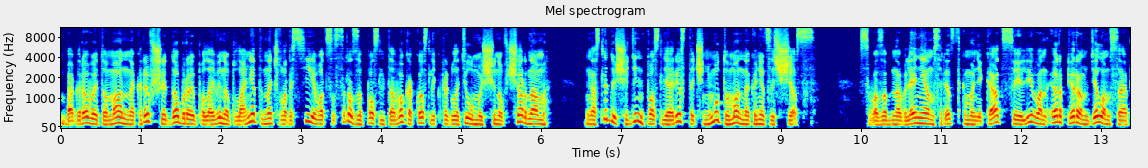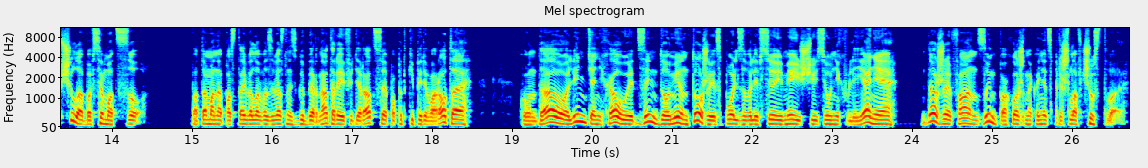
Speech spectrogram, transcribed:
Багровый туман, накрывший добрую половину планеты, начал рассеиваться сразу после того, как ослик проглотил мужчину в черном. На следующий день после ареста Чньму туман наконец исчез. С возобновлением средств коммуникации Ливан Эр первым делом сообщила обо всем отцу. Потом она поставила в известность губернатора и федерацию попытки переворота. Кундао, Лин Тяньхао и Цзинь Доумин тоже использовали все имеющееся у них влияние. Даже Фан Цзин, похоже, наконец пришла в чувство.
